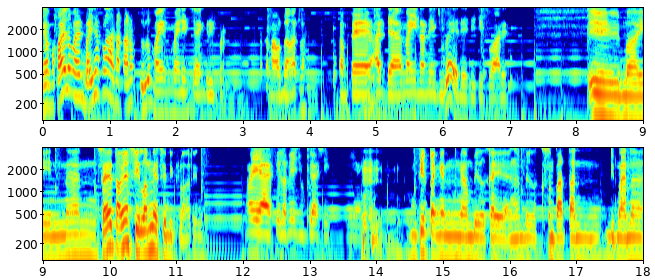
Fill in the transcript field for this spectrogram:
Ya pokoknya lumayan banyak lah anak-anak dulu main-mainin si Angry Bird. Terkenal banget lah. Sampai ada mainannya juga ya di- dikeluarin. Eh, mainan. Saya tahunya filmnya sih dikeluarin. Oh iya, filmnya juga sih. Iya, iya. Hmm, mungkin pengen ngambil kayak ngambil kesempatan di mana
